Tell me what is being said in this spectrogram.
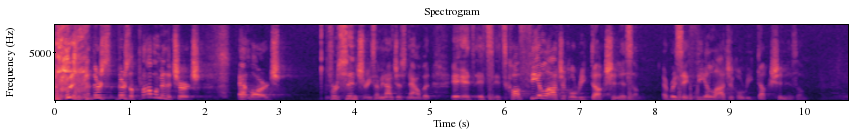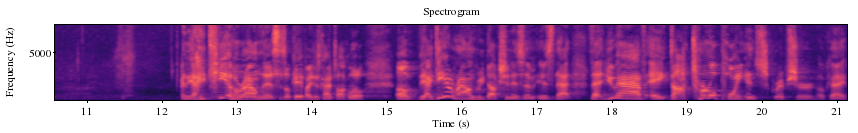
there's, there's a problem in the church at large for centuries. I mean, not just now, but it, it's, it's called theological reductionism. Everybody say theological reductionism. And the idea around this is okay if I just kind of talk a little. Um, the idea around reductionism is that, that you have a doctrinal point in Scripture, okay?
